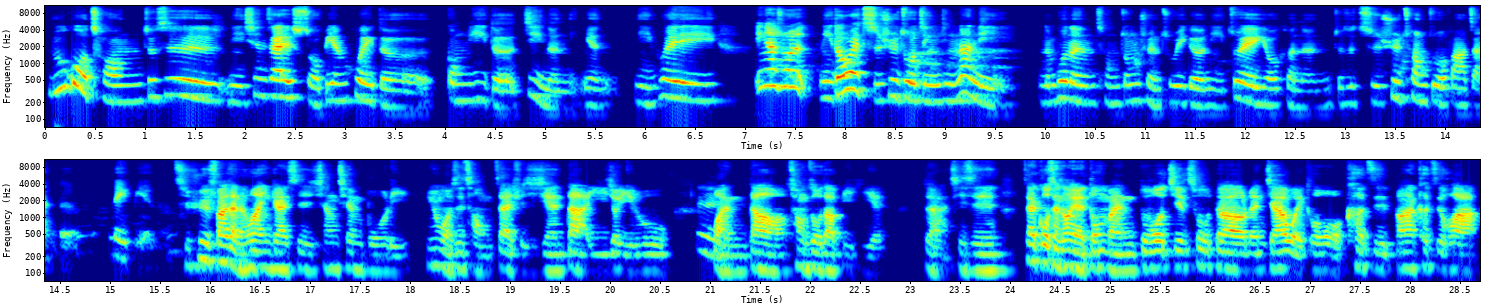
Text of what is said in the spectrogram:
如果从就是你现在手边会的工艺的技能里面，你会应该说你都会持续做精进，那你？能不能从中选出一个你最有可能就是持续创作发展的类别呢？持续发展的话，应该是镶嵌玻璃，因为我是从在学期间大一就一路玩到创作到毕业，嗯、对啊，其实，在过程中也都蛮多接触到人家委托我刻字，帮他刻字画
